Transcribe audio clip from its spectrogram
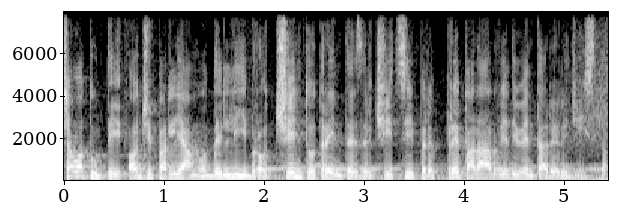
Ciao a tutti, oggi parliamo del libro 130 esercizi per prepararvi a diventare regista.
